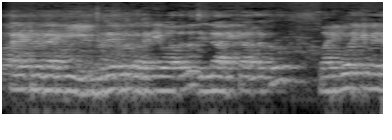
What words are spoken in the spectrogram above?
కలెక్టర్ గారికి హృదయపూర్వక ధన్యవాదాలు. జిల్లా అధికారులకు వారి కోరిక మీద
